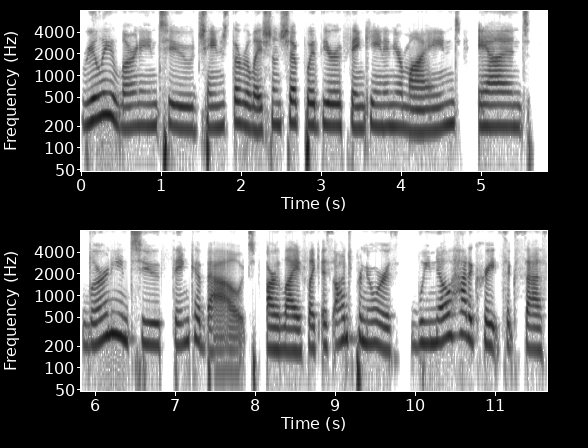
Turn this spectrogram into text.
really learning to change the relationship with your thinking and your mind and learning to think about our life. Like as entrepreneurs, we know how to create success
